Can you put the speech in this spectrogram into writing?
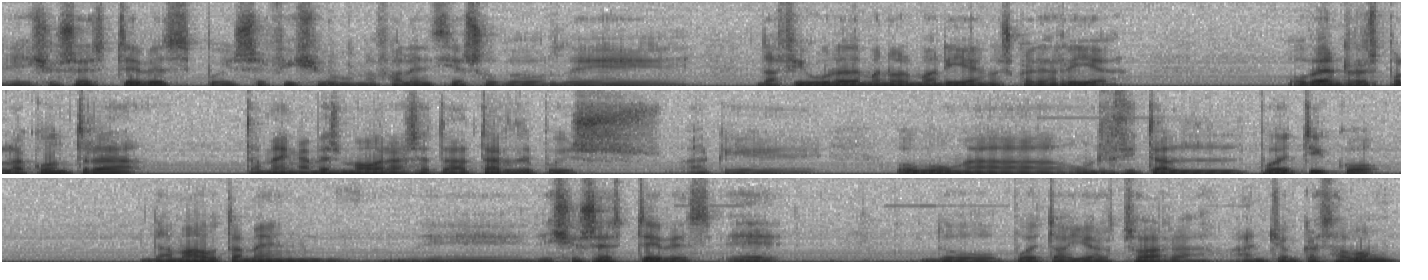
eh, Xosé Esteves pois se fixo unha falencia sobre o de, da figura de Manuel María en Euskal Herria. O Benres pola contra tamén a mesma hora a sete da tarde pois a que houve unha, un recital poético da Mau tamén de, de Xosé Esteves e do poeta Ollarzuarra Anchón Casabón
